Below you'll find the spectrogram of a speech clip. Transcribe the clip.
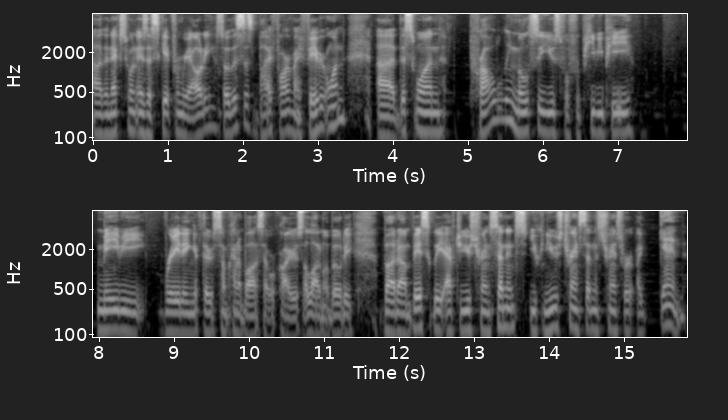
Uh, the next one is Escape from Reality. So this is by far my favorite one. Uh, this one probably mostly useful for PvP, maybe raiding if there's some kind of boss that requires a lot of mobility. But um, basically, after you use Transcendence, you can use Transcendence Transfer again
